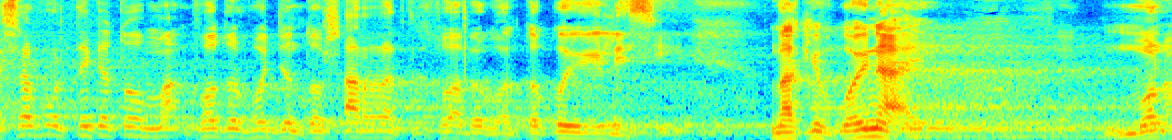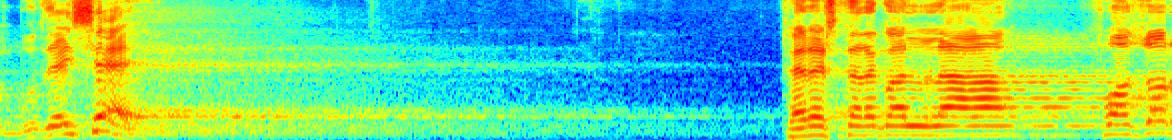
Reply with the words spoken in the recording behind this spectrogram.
এশা পর থেকে তো ফজর পর্যন্ত সারা রাত্রি সোয়াবে গত কই গেলেছি। নাকি কই নাই? বুঝাইছে? ফেরেস্তারা গল্লা ফজর,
